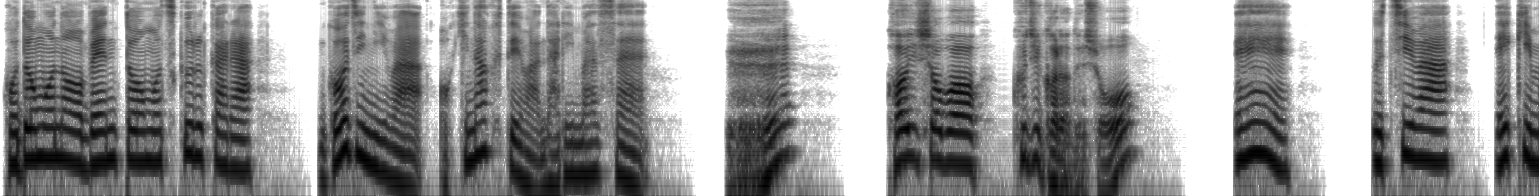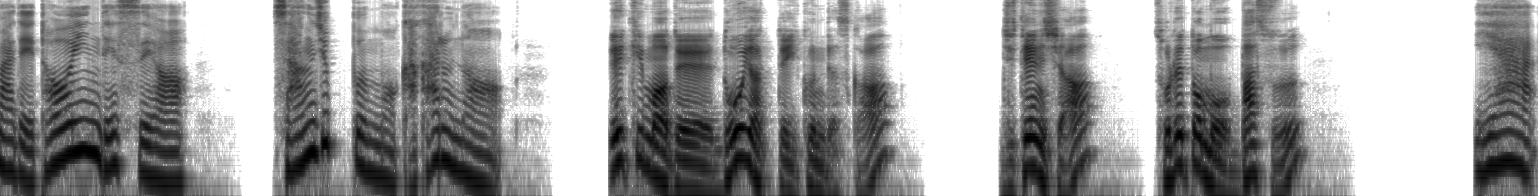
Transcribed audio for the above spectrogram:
子供のお弁当も作るから5時には起きなくてはなりません。ええ会社は9時からでしょ？ええ、うちは駅まで遠いんですよ。30分もかかるの。駅までどうやって行くんですか？自転車？それともバス？いや、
